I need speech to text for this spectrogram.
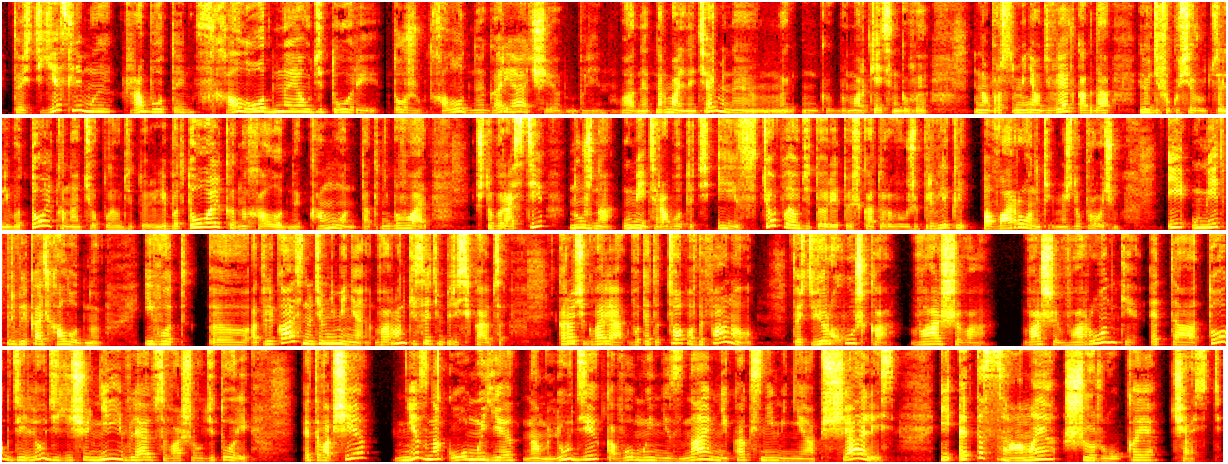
То есть, если мы работаем с холодной аудиторией, тоже вот холодная, горячая, блин, ладно, это нормальные термины, как бы маркетинговые, но просто меня удивляет, когда люди фокусируются либо только на теплой аудитории, либо только на холодной. Come on, так не бывает. Чтобы расти, нужно уметь работать и с теплой аудиторией, то есть которую вы уже привлекли по воронке, между прочим, и уметь привлекать холодную. И вот э, отвлеклась, но тем не менее воронки с этим пересекаются. Короче говоря, вот этот top of the funnel, то есть верхушка вашего, вашей воронки, это то, где люди еще не являются вашей аудиторией. Это вообще незнакомые нам люди, кого мы не знаем, никак с ними не общались. И это самая широкая часть.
